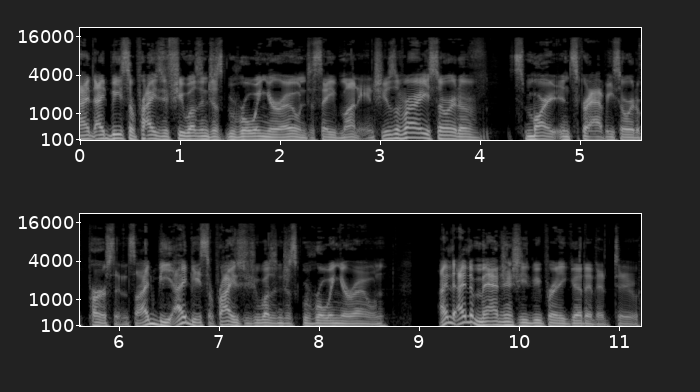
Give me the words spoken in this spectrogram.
I'd, I'd be surprised if she wasn't just growing her own to save money. And she was a very sort of smart and scrappy sort of person. So I'd be I'd be surprised if she wasn't just growing her own. I'd, I'd imagine she'd be pretty good at it too.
